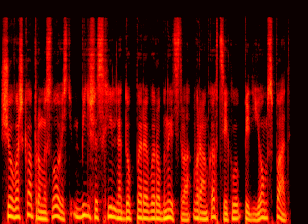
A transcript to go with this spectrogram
що важка промисловість більше схильна до перевиробництва в рамках циклу підйом спад,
